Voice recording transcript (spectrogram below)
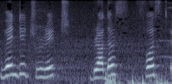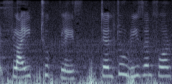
When did Wright brothers first flight took place? Tell two reason for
